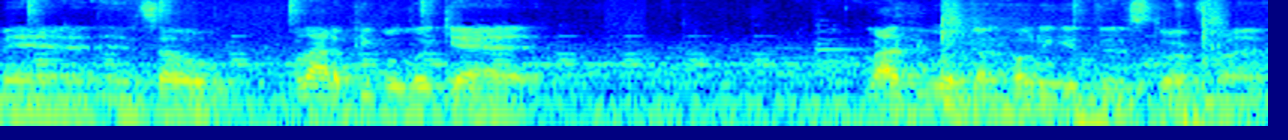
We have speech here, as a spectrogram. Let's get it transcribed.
Man, and so a lot of people look at a lot of people are gung ho to get to the storefront.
